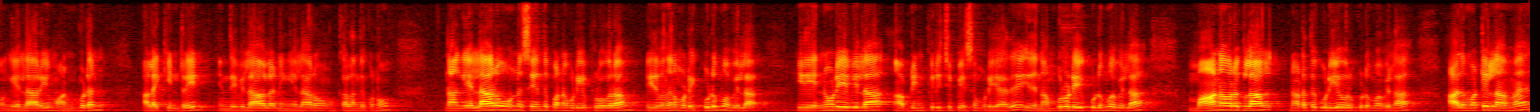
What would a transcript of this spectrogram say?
உங்கள் எல்லாரையும் அன்புடன் அழைக்கின்றேன். இந்த விழாவில் நீங்கள் எல்லாரும் கலந்துக்கணும். நாங்கள் எல்லோரும் ஒன்று சேர்ந்து பண்ணக்கூடிய ப்ரோக்ராம் இது வந்து நம்முடைய குடும்ப விழா. இது என்னுடைய விழா அப்படின்னு பிரித்து பேச முடியாது. இது நம்மளுடைய குடும்ப விழா. மாணவர்களால் நடத்தக்கூடிய ஒரு குடும்ப விழா. அது மட்டும் இல்லாமல்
